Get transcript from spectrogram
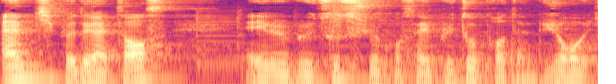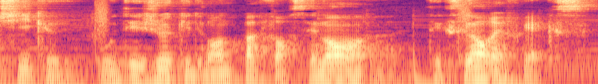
un petit peu de latence. Et le Bluetooth, je le conseille plutôt pour des bureautiques ou des jeux qui ne demandent pas forcément euh, d'excellents réflexes.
